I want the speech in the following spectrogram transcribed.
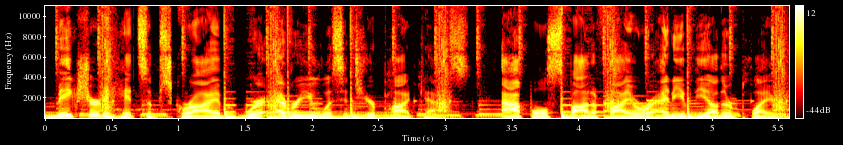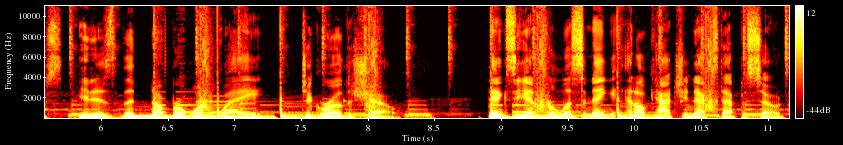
make sure to hit subscribe wherever you listen to your podcast Apple, Spotify, or any of the other players. It is the number one way to grow the show. Thanks again for listening, and I'll catch you next episode.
